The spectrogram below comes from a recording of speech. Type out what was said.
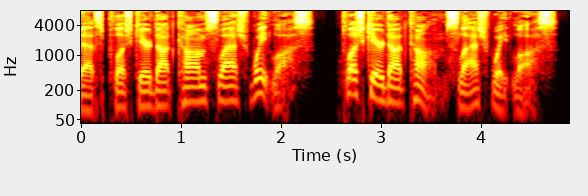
That's plushcare.com slash weight loss. Plushcare.com slash weight loss.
